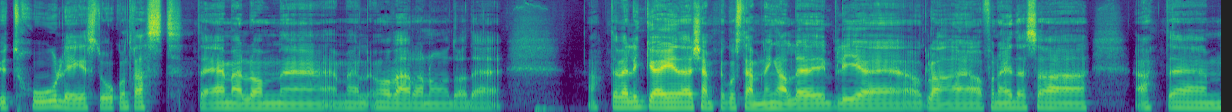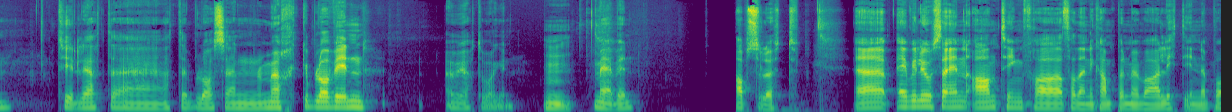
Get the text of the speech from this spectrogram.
utrolig stor kontrast det er mellom, eh, mellom å være der nå og da. Det, ja, det er veldig gøy, det er kjempegod stemning. Alle blir eh, og glade og fornøyde. Så ja, det er mm, tydelig at det, at det blåser en mørkeblå vind over Jåttåvågen. Mm. Medvind. Absolutt. Eh, jeg vil jo si en annen ting fra, fra denne kampen. Vi var litt inne på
